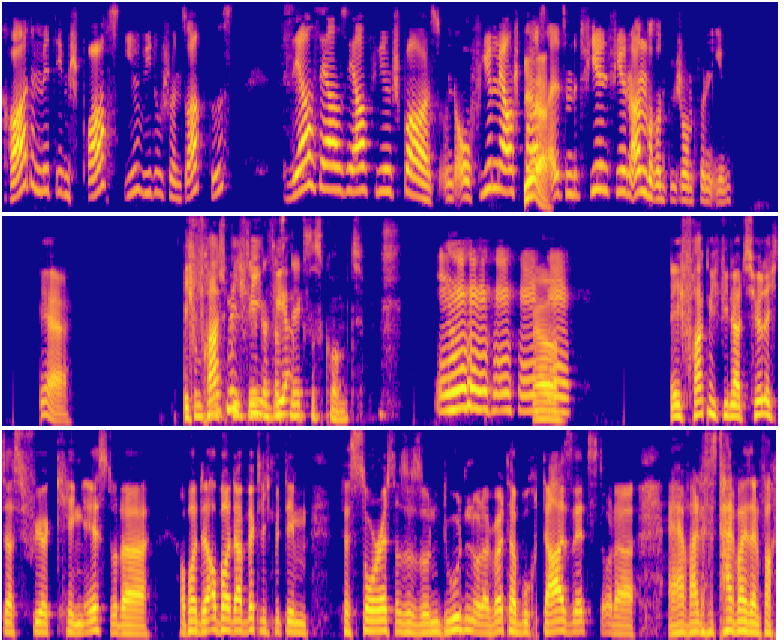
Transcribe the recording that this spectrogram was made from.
gerade mit dem Sprachstil, wie du schon sagtest, sehr, sehr, sehr viel Spaß. Und auch viel mehr Spaß Ja. als mit vielen, vielen anderen Büchern von ihm. Ja. Ich Zum frage mich, wie, wie als nächstes kommt. Ja. ich frage mich, wie natürlich das für King ist oder ob er, da, ob er da wirklich mit dem Thesaurus, also so ein Duden oder Wörterbuch da sitzt oder, äh, weil das ist teilweise einfach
